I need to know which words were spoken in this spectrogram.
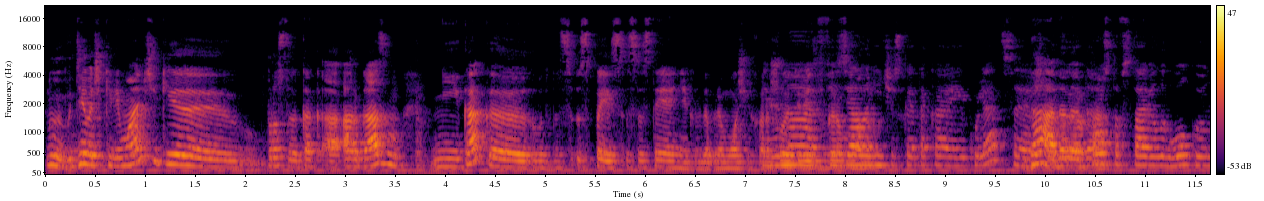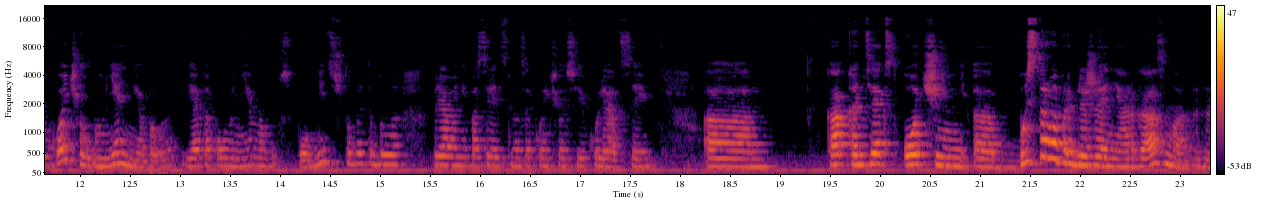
ну, девочки или мальчики, просто как оргазм, не как э, вот это space состояние, когда прям очень хорошо, Именно это весь физиологическая такая эякуляция, да, да, да, да, просто вставил иголку и он кончил, у меня не было. Я такого не могу вспомнить, чтобы это было прямо непосредственно закончилось эякуляцией как контекст очень э, быстрого приближения оргазма, угу.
